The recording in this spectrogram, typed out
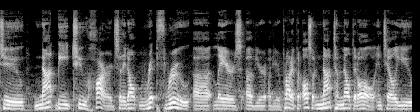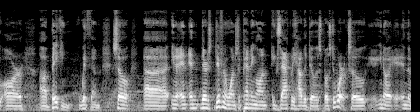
to not be too hard so they don't rip through uh, layers of your, of your product, but also not to melt at all until you are uh, baking with them. So, uh, you know, and, and there's different ones depending on exactly how the dough is supposed to work. So, you know, in the,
